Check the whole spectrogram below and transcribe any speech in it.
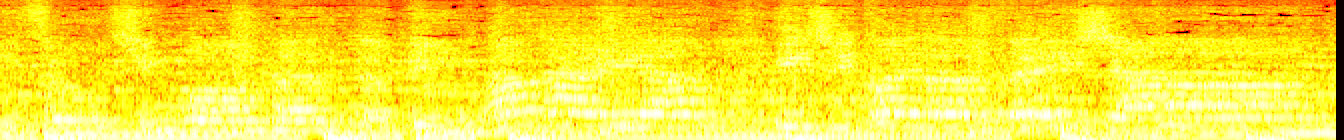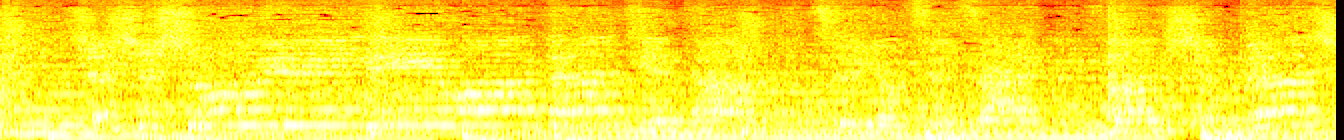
你走进我们的乒乓海洋，一起快乐飞翔。这是属于你我的天堂，自由自在，放声歌唱，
